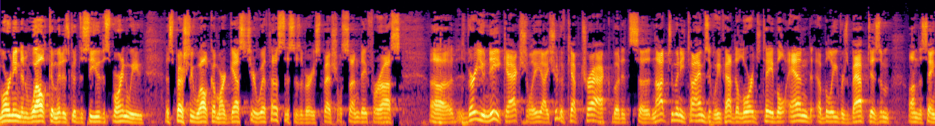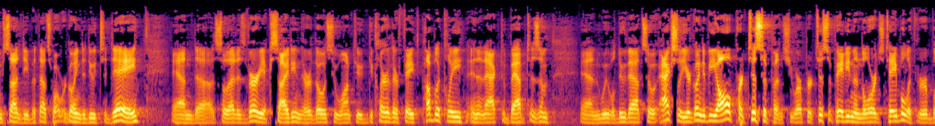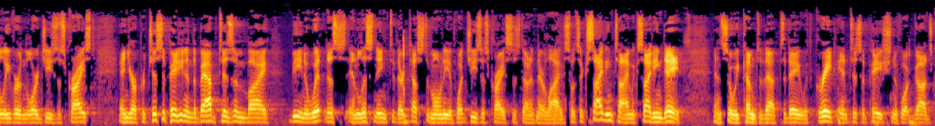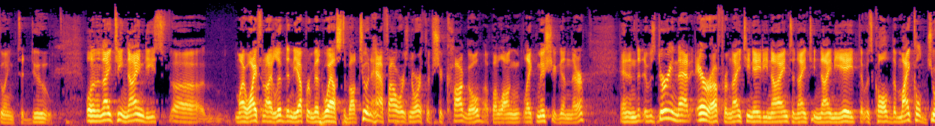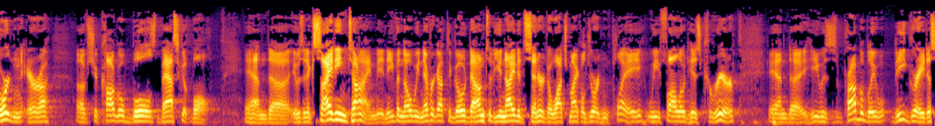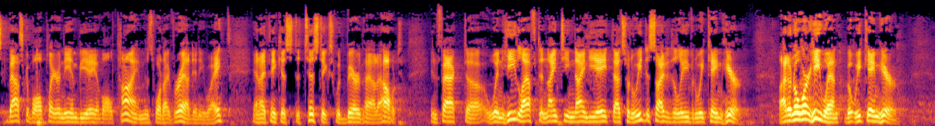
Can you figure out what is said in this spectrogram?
Morning and welcome. It is good to see you this morning. We especially welcome our guests here with us. This is a very special Sunday for us. Uh, it's very unique, actually. I should have kept track, but it's uh, not too many times that we've had the Lord's table and a believer's baptism on the same Sunday, but that's what we're going to do today. And uh, so that is very exciting. There are those who want to declare their faith publicly in an act of baptism and we will do that. So, actually, you're going to be all participants. You are participating in the Lord's table if you're a believer in the Lord Jesus Christ, and you're participating in the baptism by being a witness and listening to their testimony of what Jesus Christ has done in their lives. So, it's an exciting time, exciting day. And so, we come to that today with great anticipation of what God's going to do. Well, in the 1990s, uh, my wife and I lived in the upper Midwest, about two and a half hours north of Chicago, up along Lake Michigan there. And it was during that era, from 1989 to 1998, that was called the Michael Jordan era of Chicago Bulls basketball. And uh, it was an exciting time. And even though we never got to go down to the United Center to watch Michael Jordan play, we followed his career. And uh, he was probably the greatest basketball player in the NBA of all time, is what I've read anyway. And I think his statistics would bear that out. In fact, uh, when he left in 1998, that's when we decided to leave and we came here. I don't know where he went, but we came here.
